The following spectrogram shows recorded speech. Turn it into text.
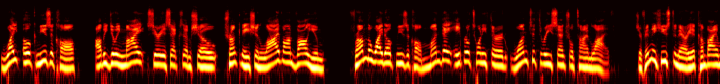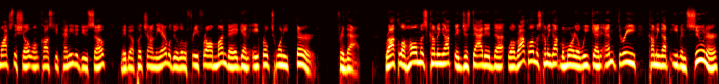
White Oak Music Hall. I'll be doing my SiriusXM show, Trunk Nation, live on volume from the White Oak Music Hall, Monday, April 23rd, 1 to 3 Central Time live. So if you're in the Houston area, come by and watch the show. It won't cost you a penny to do so. Maybe I'll put you on the air. We'll do a little free for all Monday, again, April 23rd for that. Rocklahoma's coming up. They've just added, uh, well, Rocklahoma's coming up Memorial Weekend. M3 coming up even sooner.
